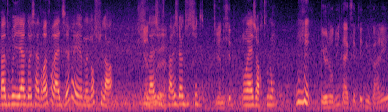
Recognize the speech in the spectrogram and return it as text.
vadrouillé à gauche, à droite, on va dire. Et maintenant, je suis là. Je suis là, je sur Paris. Je viens du sud. Tu viens du Sud? Ouais, genre Toulon. Et aujourd'hui, tu as accepté de nous parler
